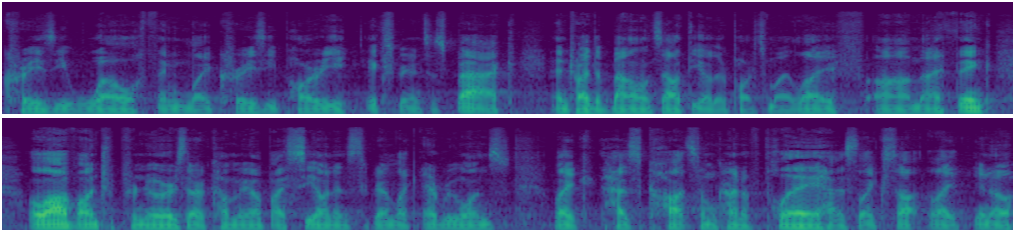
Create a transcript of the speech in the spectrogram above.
crazy wealth and like crazy party experiences back and try to balance out the other parts of my life. Um, and I think a lot of entrepreneurs that are coming up, I see on Instagram, like everyone's like has caught some kind of play, has like so, like you know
